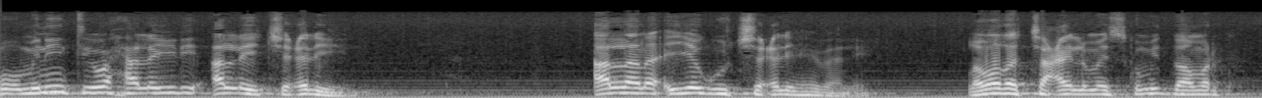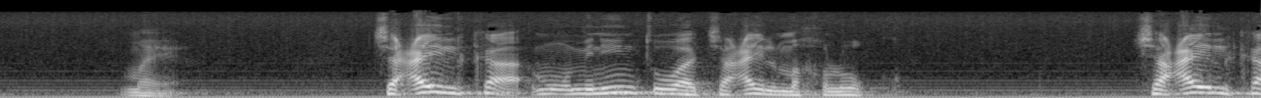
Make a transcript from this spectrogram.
mu'miniintii waxaa la yidhi allay jecel yihiin allana iyaguu jecel yahay baa layidhi labada jacayl ma isku mid baa marka maya jacaylka mu'miniintu waa jacayl makhluuq. Jacaylka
